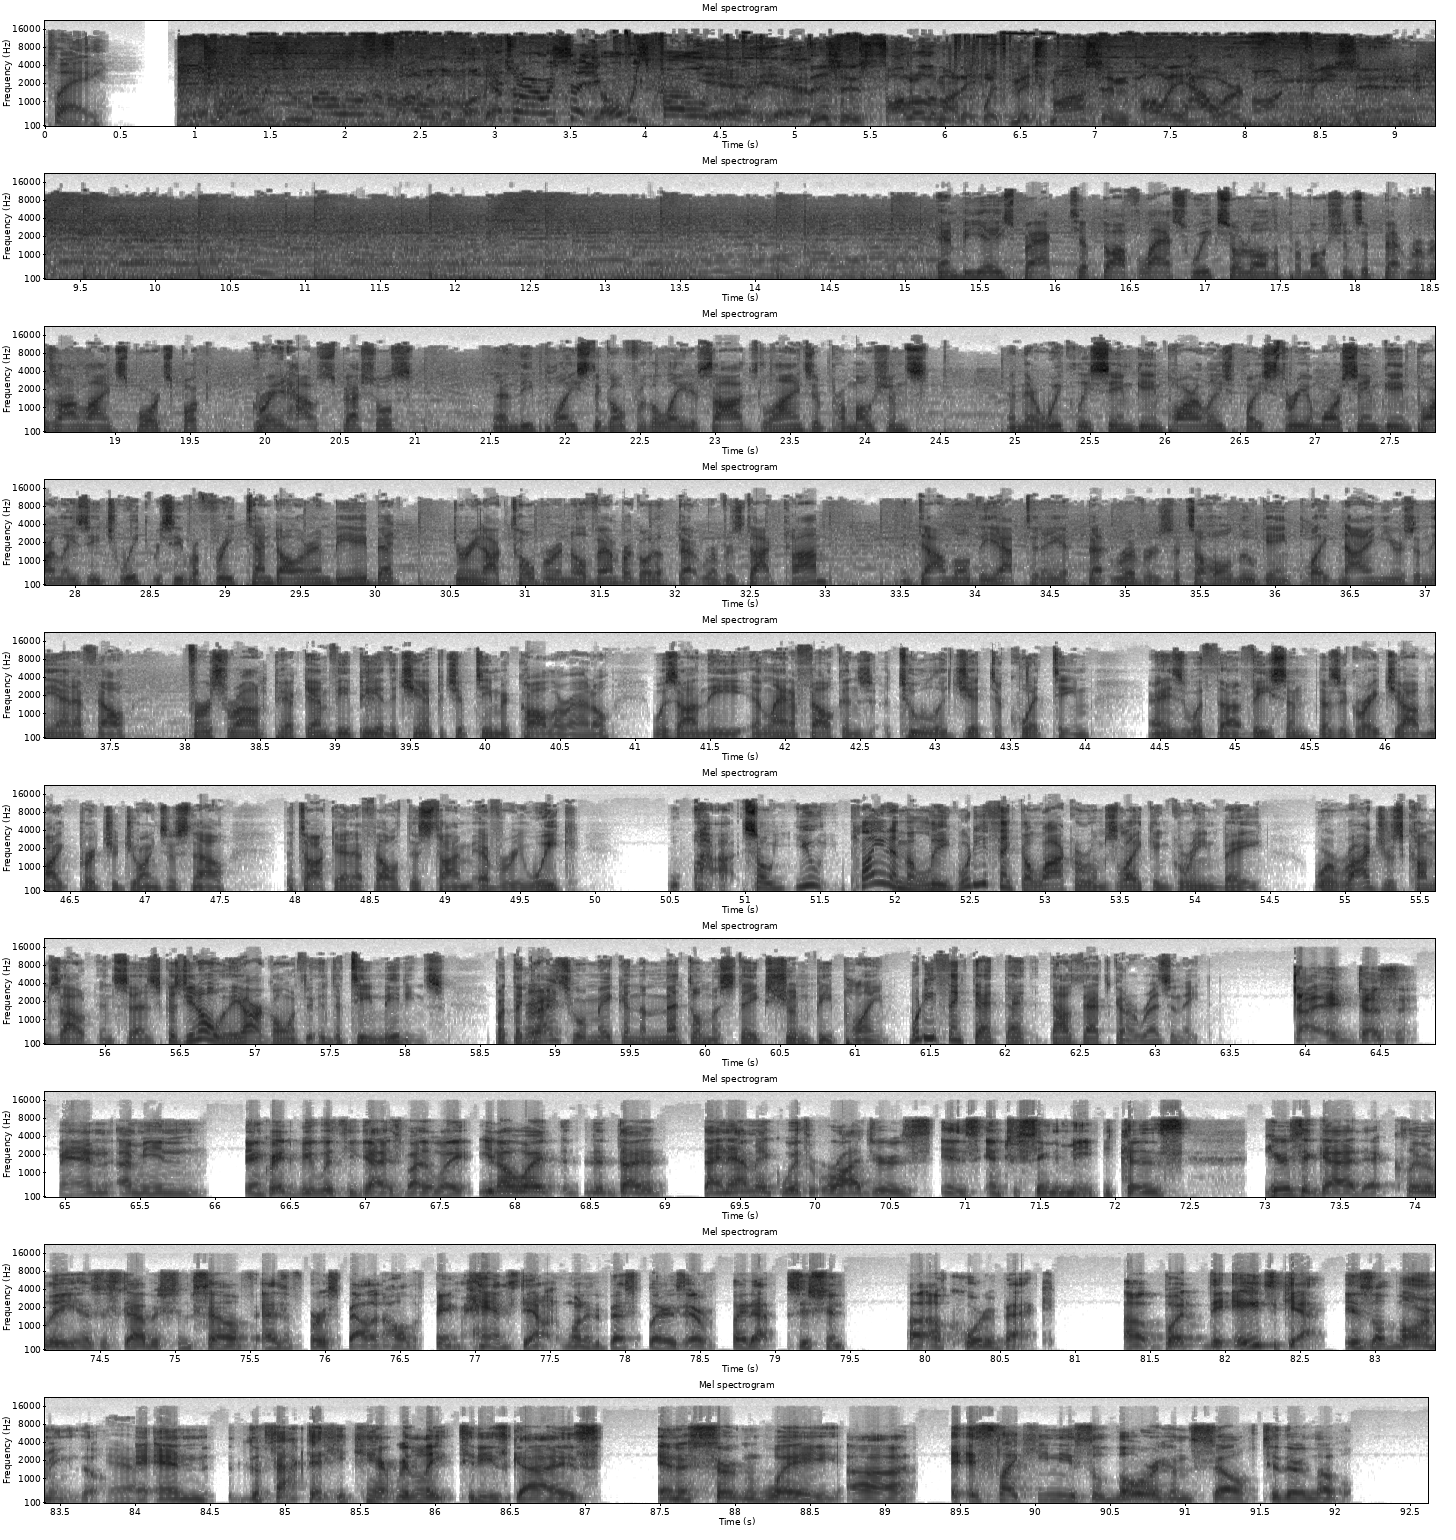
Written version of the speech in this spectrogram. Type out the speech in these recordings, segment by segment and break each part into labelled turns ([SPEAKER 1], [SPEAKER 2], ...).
[SPEAKER 1] Play.
[SPEAKER 2] Always follow the, follow the money. That's what I always say. You always follow
[SPEAKER 3] yeah,
[SPEAKER 2] the money.
[SPEAKER 3] Yeah. This is Follow the Money with Mitch Moss and Pauly Howard on VSIN.
[SPEAKER 4] NBA's back, tipped off last week. So did all the promotions at Bet Rivers Online Sportsbook. Great house specials and the place to go for the latest odds, lines, and promotions. And their weekly same game parlays. Place three or more same game parlays each week. Receive a free $10 NBA bet during October and November. Go to betrivers.com and download the app today at Bet Rivers. It's a whole new game. Played nine years in the NFL. First round pick, MVP of the championship team at Colorado. Was on the Atlanta Falcons' too legit to quit team. And he's with uh, VSiN. Does a great job. Mike Pritchard joins us now to talk NFL at this time every week. So you playing in the league, what do you think the locker room's like in Green Bay, where Rodgers comes out and says, because you know they are going through the team meetings, but the
[SPEAKER 5] Right.
[SPEAKER 4] guys who are making the mental mistakes shouldn't be playing. What do you think that that how's that's going to resonate?
[SPEAKER 5] Uh, It doesn't, man. I mean, and great to be with you guys, by the way. You know what? The, the dynamic with Rodgers is interesting to me because here's a guy that clearly has established himself as a first ballot Hall of Fame, hands down, one of the best players ever played that position uh, of quarterback. Uh, but the age gap is alarming, though.
[SPEAKER 4] Yeah.
[SPEAKER 5] And the fact that he can't relate to these guys in a certain way, uh, it's like he needs to lower himself to their level,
